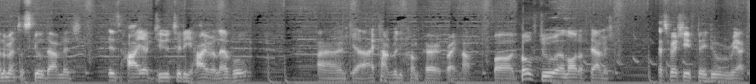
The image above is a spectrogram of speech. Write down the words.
elemental skill damage is higher due to the higher level. And yeah, I can't really compare it right now. But both do a lot of damage, especially if they do react.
